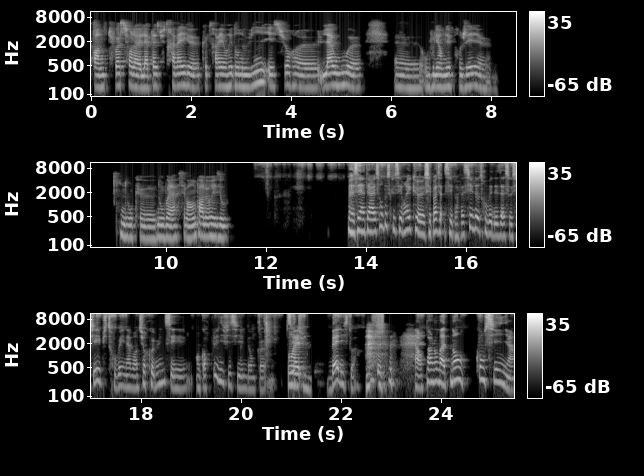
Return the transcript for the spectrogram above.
enfin, tu vois, sur la, place du travail euh, que le travail aurait dans nos vies et sur là où on voulait emmener le projet. donc, donc voilà, c'est vraiment par le réseau. Bah, c'est intéressant parce que c'est vrai que c'est pas c'est pas facile de trouver des associés et puis trouver une aventure commune c'est encore plus difficile donc c'est une belle histoire. Alors parlons maintenant consigne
